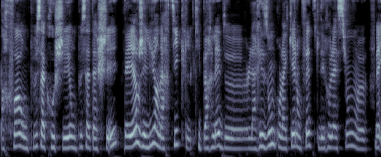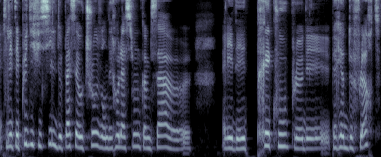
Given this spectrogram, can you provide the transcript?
Parfois, on peut s'accrocher, on peut s'attacher. D'ailleurs, j'ai lu un article qui parlait de la raison pour laquelle, en fait, les relations, euh, bah, qu'il était plus difficile de passer à autre chose dans des relations comme ça, euh, est des pré-couples, des périodes de flirt.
